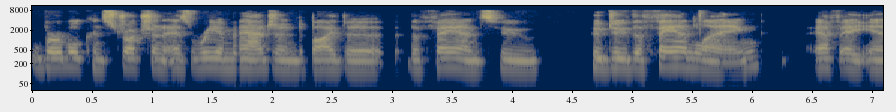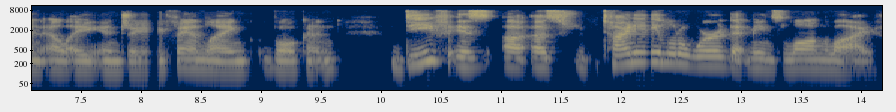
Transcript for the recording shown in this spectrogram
verbal construction as reimagined by the the fans who who do the Fanlang, F A N L A N G, Fanlang Vulcan. Deef is a, a, tiny little word that means long life.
